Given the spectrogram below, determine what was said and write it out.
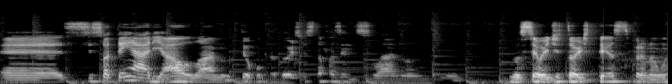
É, se só tem a Arial lá no teu computador, se você está fazendo isso lá no, no, no, seu editor de texto para não,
